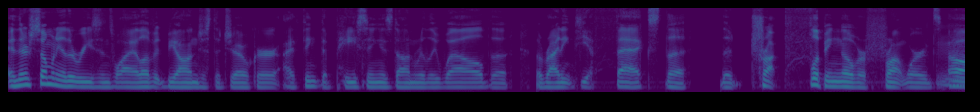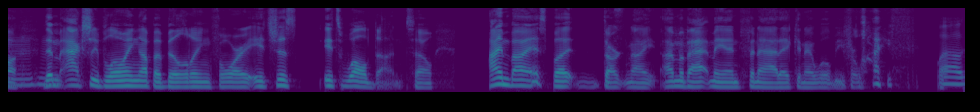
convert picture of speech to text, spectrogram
and there's so many other reasons why I love it beyond just the Joker. I think the pacing is done really well. The the writing, the effects, the the truck flipping over frontwards. Oh, Mhm. them actually blowing up a building for it. It's just it's well done. So I'm biased, but Dark Knight. I'm a Batman fanatic, and I will be for life. Well,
